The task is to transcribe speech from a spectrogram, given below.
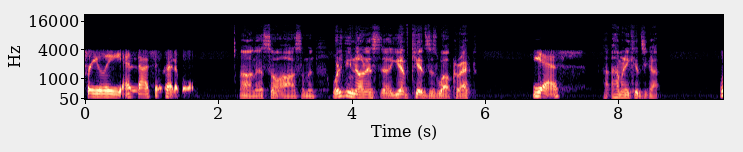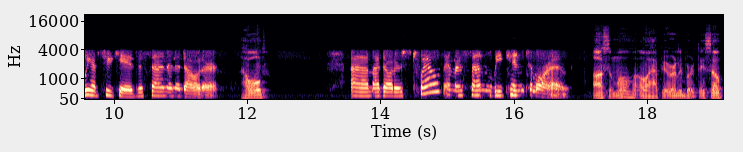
freely, and that's incredible. Oh, that's so awesome. And what have you noticed? Uh, you have kids as well, correct? Yes, H- how many kids you got? we have two kids, a son and a daughter. How old? Uh, my daughter's 12, and my son will be 10 tomorrow. Awesome. Oh, oh, happy early birthday. So,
